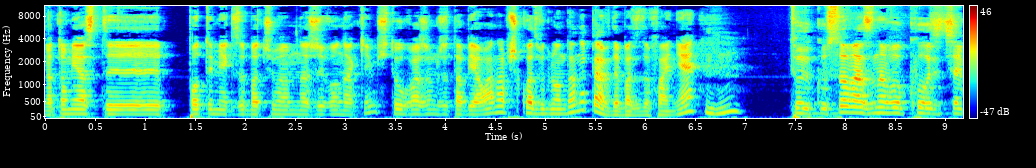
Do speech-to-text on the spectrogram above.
Natomiast y, po tym, jak zobaczyłem na żywo na kimś, to uważam, że ta biała na przykład wygląda naprawdę bardzo fajnie. Mhm. Turkusowa znowu kurczę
